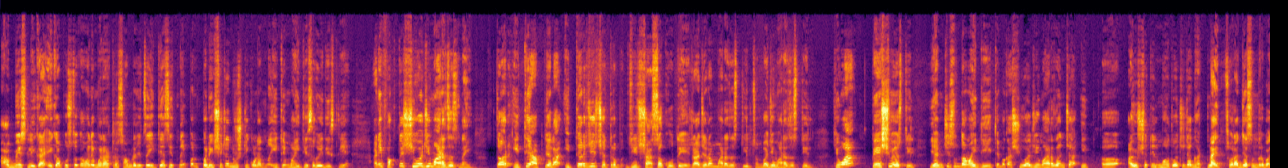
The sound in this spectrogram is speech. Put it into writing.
ऑब्विसली काय एका पुस्तकामध्ये मराठा साम्राज्याचा इतिहास येत नाही पण परीक्षेच्या दृष्टिकोनातनं इथे माहिती सगळी दिसली आहे. आणि फक्त शिवाजी महाराजच नाही तर इथे आपल्याला इतर जे छत्रपती जे शासक होते राजाराम महाराज असतील संभाजी महाराज असतील किंवा पेशवे असतील यांची सुद्धा माहिती इथे बघा शिवाजी महाराजांच्या इत आयुष्यातील महत्त्वाच्या ज्या घटना आहेत स्वराज्यासंदर्भात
